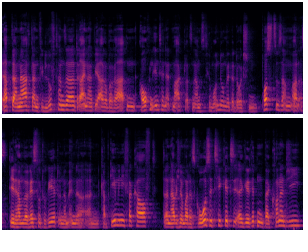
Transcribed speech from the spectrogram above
Habe danach dann für die Lufthansa dreieinhalb Jahre beraten, auch einen Internetmarktplatz namens Trimondo mit der Deutschen Post zusammen war das. Den haben wir restrukturiert und am Ende an Capgemini verkauft. Dann habe ich nochmal das große Ticket äh, geritten bei Conergy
